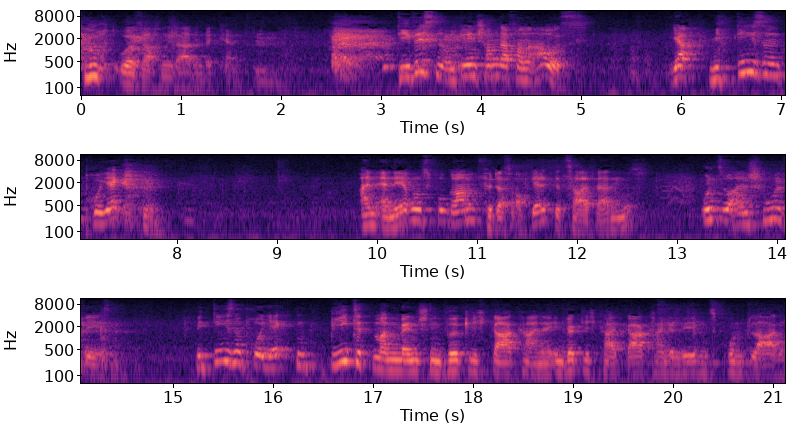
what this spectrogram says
Fluchtursachen werden bekämpft. Die wissen und gehen schon davon aus, ja, mit diesen Projekten ein Ernährungsprogramm, für das auch Geld gezahlt werden muss, und so ein Schulwesen. Mit diesen Projekten bietet man Menschen wirklich gar keine, in Wirklichkeit gar keine Lebensgrundlage,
